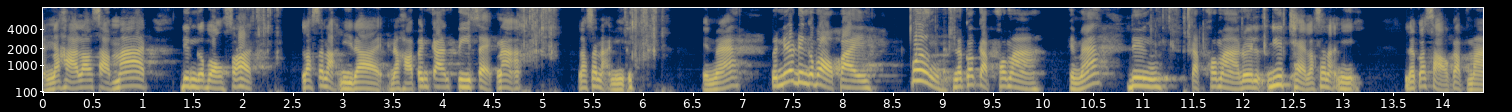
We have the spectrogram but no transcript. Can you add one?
นนะคะ เราสามารถดึงกระบองฟาดลักษณะนี้ได้นะคะ เป็นการตีแสกหน้าลักษณะนี้ เห็นไหมตัวนี้เราดึงกระบอกไปปึ้งแล้วก็กลับเข้ามาเห็นไหมดึงกลับเข้ามาโดยยืดแขนลักษณะนี้ แล้วก็สาวกลับมา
